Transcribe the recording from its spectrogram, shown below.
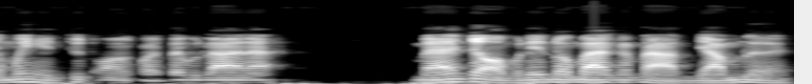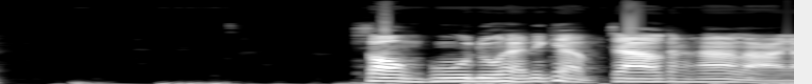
ยังไม่เห็นจุดอ่อนของแอตตันวิล่านะ แม้จะออกมาเล่นนอกบ้านก็ตามย้ำเลยส่องผู้ดูแฮนดิแคปเจ้าทั้งห้าราย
